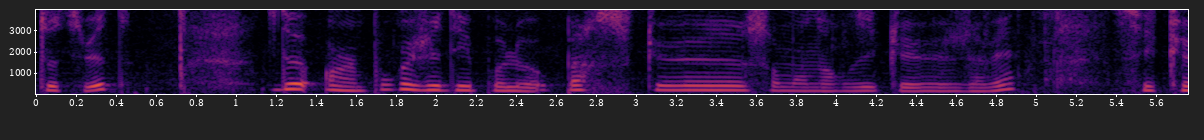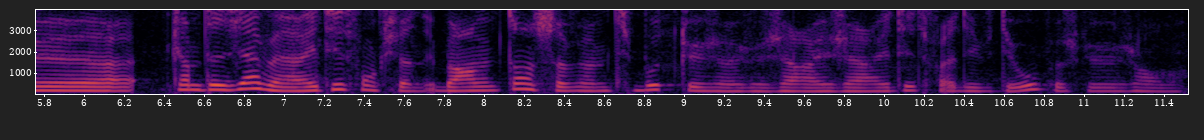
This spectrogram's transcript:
tout de suite. De 1, pourquoi j'étais pas là? Parce que sur mon ordi que j'avais, c'est que euh, Camtasia avait arrêté de fonctionner. Ben, en même temps, ça fait un petit bout que j'ai arrêté de faire des vidéos parce que genre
